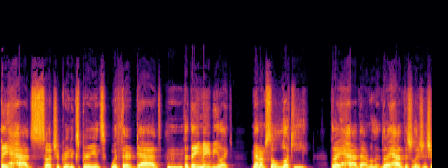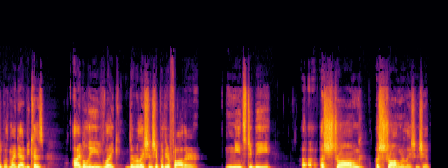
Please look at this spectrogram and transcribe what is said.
they had such a great experience with their dad Mhm. that they may be like man i'm so lucky that i had that that i had this relationship with my dad because i believe like the relationship with your father needs to be a, a strong a strong relationship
